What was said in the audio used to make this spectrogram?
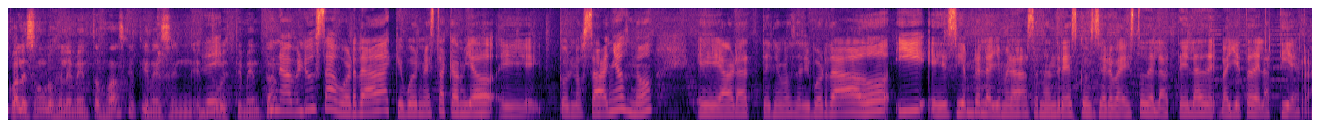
¿Cuáles son los elementos más que tienes en, tu vestimenta? Una blusa bordada que, bueno, está cambiado eh, con los años, ¿no? Eh, ahora tenemos el bordado y eh, siempre la llamarada San Andrés conserva esto de la tela de valleta de la tierra.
